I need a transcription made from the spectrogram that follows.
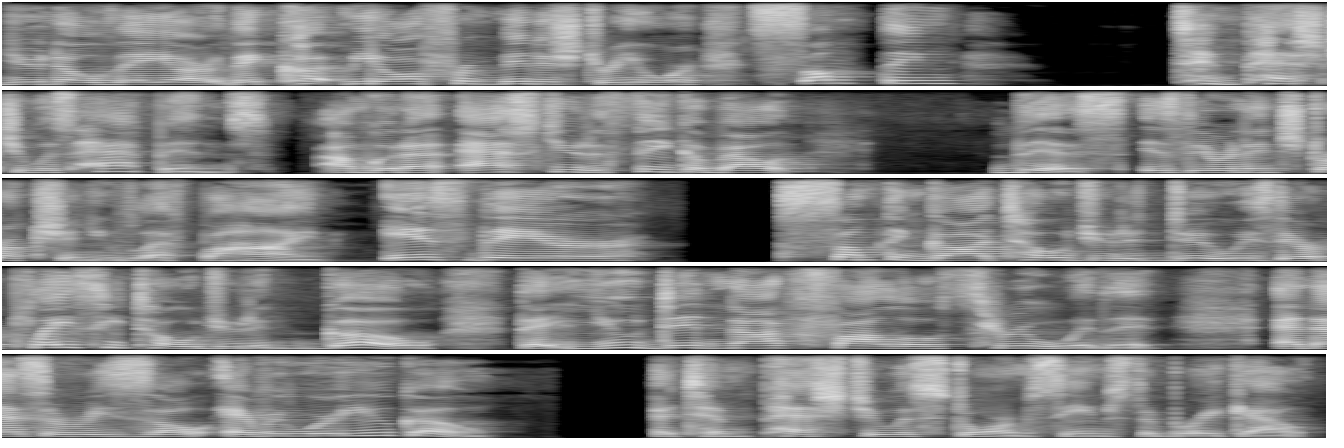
you know, they are, they cut me off from ministry or something tempestuous happens. I'm going to ask you to think about this. Is there an instruction you've left behind? Is there something God told you to do? Is there a place He told you to go that you did not follow through with it? And as a result, everywhere you go, a tempestuous storm seems to break out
